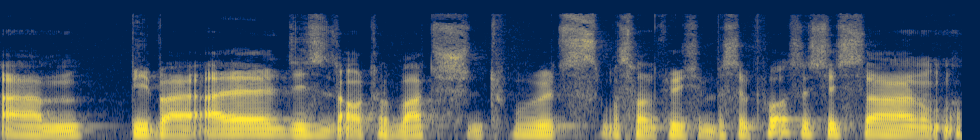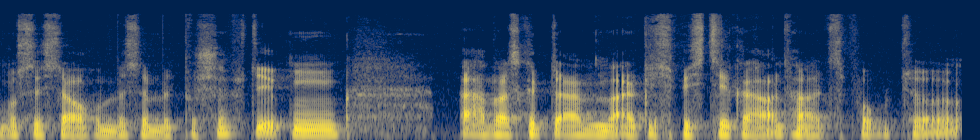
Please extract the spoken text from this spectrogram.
Ähm, wie bei all diesen automatischen Tools muss man natürlich ein bisschen vorsichtig sein und man muss sich da auch ein bisschen mit beschäftigen. Aber es gibt einem eigentlich wichtige Anhaltspunkte,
